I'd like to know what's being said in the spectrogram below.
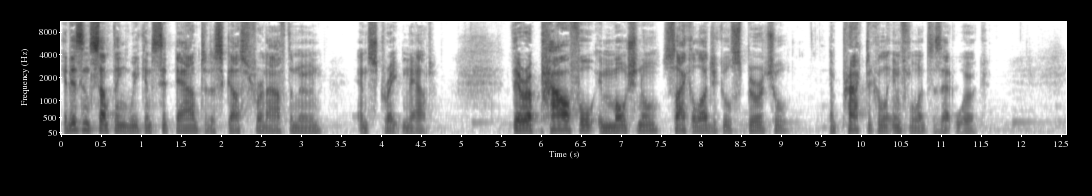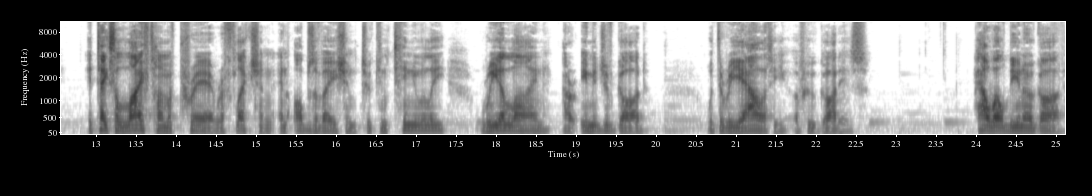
It isn't something we can sit down to discuss for an afternoon and straighten out. There are powerful emotional, psychological, spiritual, and practical influences at work. It takes a lifetime of prayer, reflection, and observation to continually realign our image of God with the reality of who God is. How well do you know God?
